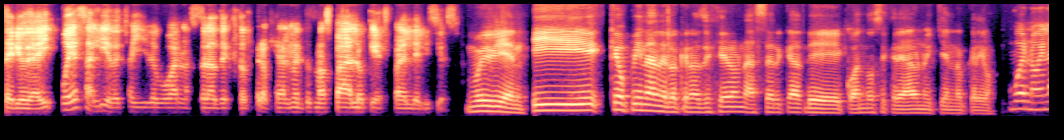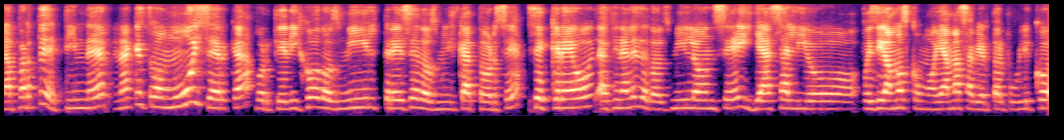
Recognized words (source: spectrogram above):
serio de ahí, puede salir, de hecho ahí luego van las horas de esto, pero realmente es más para lo que es, para el delicioso. Muy bien. ¿Y qué opinan de lo que nos dijeron acerca de cuándo se crearon y quién lo creó? Bueno, en la parte de Tinder, Naka estuvo muy cerca porque dijo 2013, 2014. Se creó a finales de 2011 y ya salió, pues digamos, como ya más abierto al público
